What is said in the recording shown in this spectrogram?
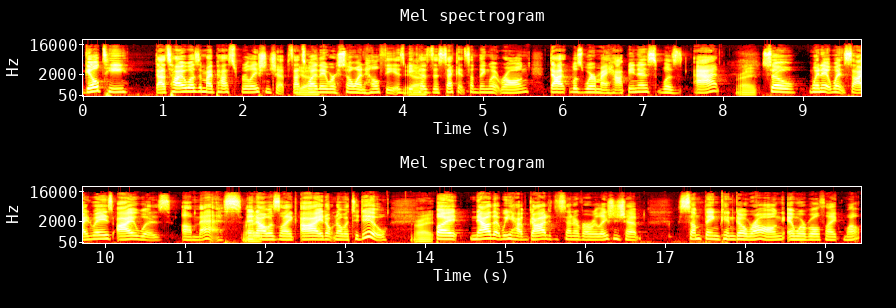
guilty. That's how I was in my past relationships. That's Yeah. why they were so unhealthy, is Yeah. because the second something went wrong, that was where my happiness was at. Right. So when it went sideways, I was a mess. And I was like, I don't know what to do. Right. But now that we have God at the center of our relationship, something can go wrong and we're both like, well,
